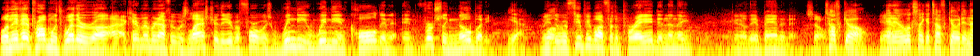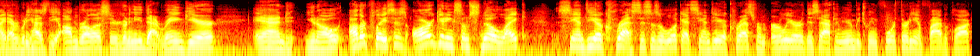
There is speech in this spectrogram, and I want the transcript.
Well, and they've had a problem with weather. Uh, I can't remember now if it was last year or the year before. It was windy, windy, and cold, and, and virtually nobody. Yeah. I mean, well, there were a few people out for the parade, and then they, you know, they abandoned it. So tough go. Yeah. And it looks like a tough go tonight. Everybody has the umbrella, so you're going to need that rain gear. And, you know, other places are getting some snow, like Sandia Crest. This is a look at Sandia Crest from earlier this afternoon between 4.30 and 5 o'clock.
